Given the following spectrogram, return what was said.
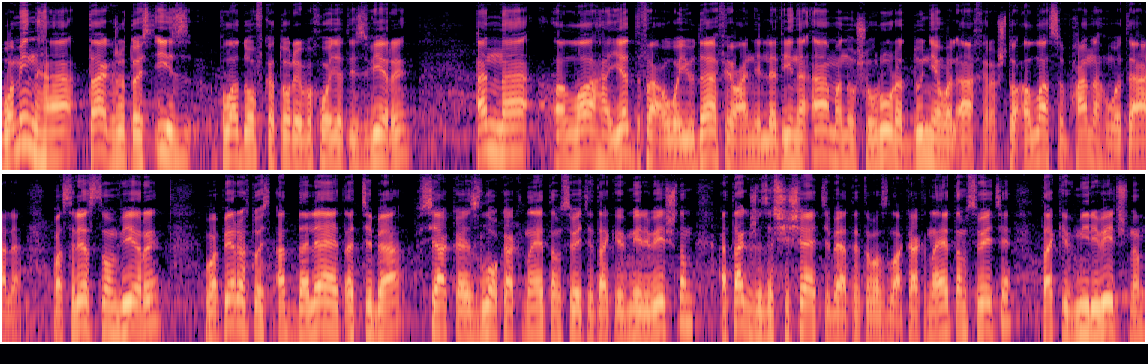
Ваминха также, то есть из плодов, которые выходят из веры, анна Аллаха ядфау ва юдафиу ани ладина аману шурура дунья валь ахира, что Аллах субханаху ва та'аля посредством веры, во-первых, то есть отдаляет от тебя всякое зло, как на этом свете, так и в мире вечном, а также защищает тебя от этого зла, как на этом свете, так и в мире вечном.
